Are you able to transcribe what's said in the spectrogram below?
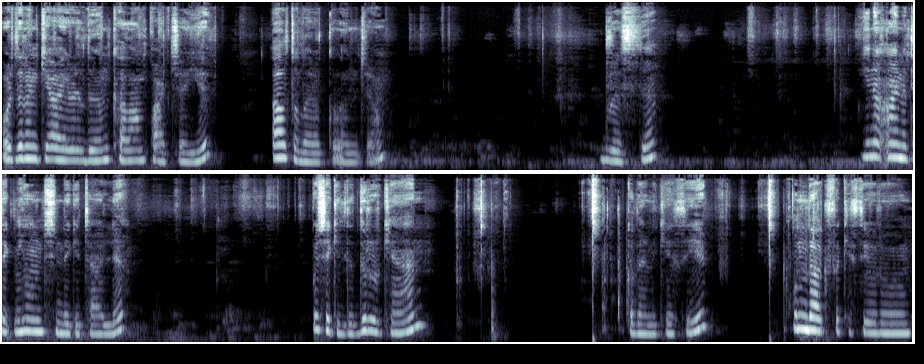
ortadan ikiye ayrıldığım kalan parçayı alt olarak kullanacağım. Burası. Yine aynı tekniği onun için de geçerli. Bu şekilde dururken bu kadarını keseyim. Bunu daha kısa kesiyorum.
